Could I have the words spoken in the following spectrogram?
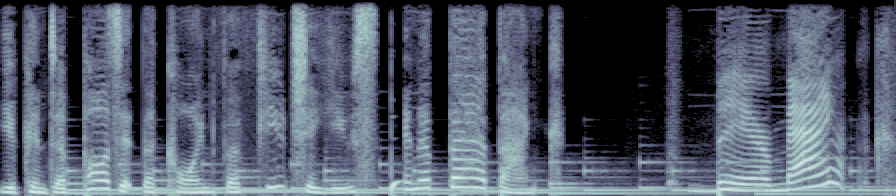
you can deposit the coin for future use in a bear bank. Bear Bank?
